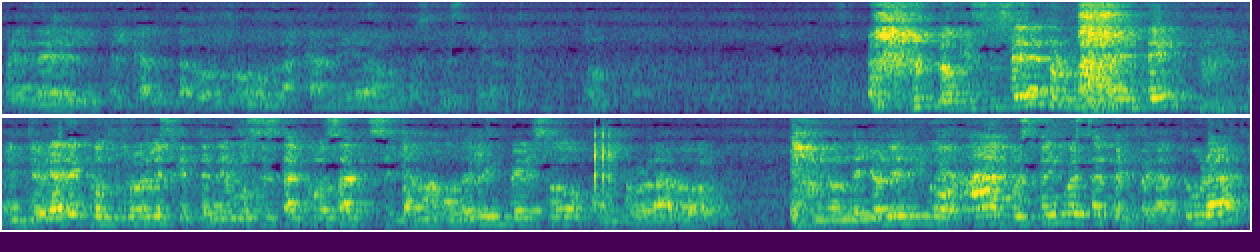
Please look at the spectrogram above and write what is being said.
prender el, calentador, ¿no? O la caldera, o lo que ustedes quieran. Lo que sucede normalmente en teoría de control es que tenemos esta cosa que se llama modelo inverso o controlador, en donde yo le digo, ah, pues tengo esta temperatura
